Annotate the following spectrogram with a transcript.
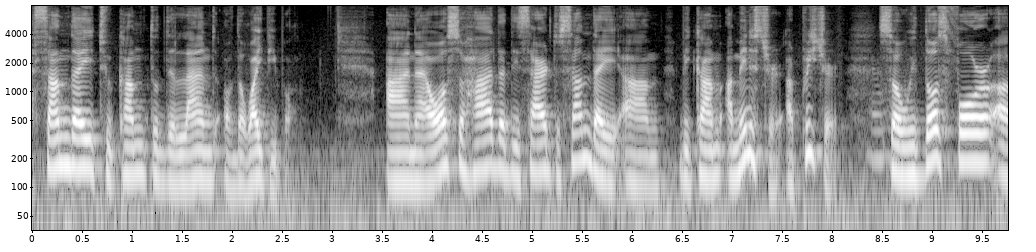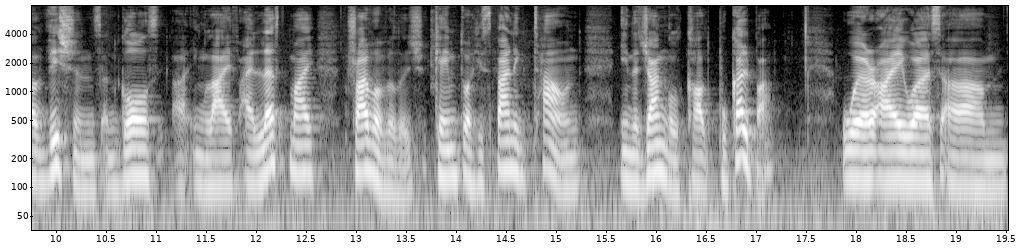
someday to come to the land of the white people. And I also had the desire to someday um, become a minister, a preacher. So, with those four uh, visions and goals uh, in life, I left my tribal village, came to a Hispanic town in the jungle called Pucallpa, where I was um,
